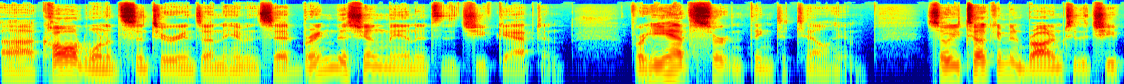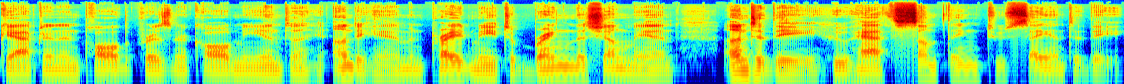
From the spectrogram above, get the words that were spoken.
uh, called one of the centurions unto him and said, Bring this young man into the chief captain, for he hath certain thing to tell him. So he took him and brought him to the chief captain, and Paul the prisoner called me into, unto him, and prayed me to bring this young man unto thee, who hath something to say unto thee.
